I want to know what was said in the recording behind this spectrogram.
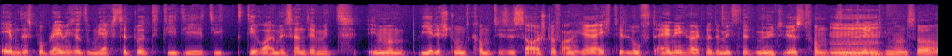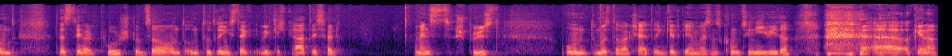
eben das Problem ist ja, du merkst halt dort, die, die, die, die Räume sind ja mit immer, jede Stunde kommt diese Sauerstoff angereichte Luft rein, halt, nur damit du nicht müde wirst vom, vom Trinken und so und dass die halt pusht und so und, und du trinkst ja wirklich gratis halt, wenn du spülst. Und du musst aber gescheit Trinkgeld geben, weil sonst kommt sie nie wieder. äh, genau.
